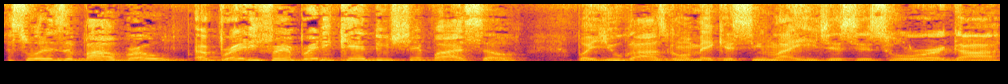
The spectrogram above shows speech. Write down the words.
That's what it's about, bro. A Brady fan, Brady can't do shit by himself. But you guys gonna make it seem like he just this horror guy.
